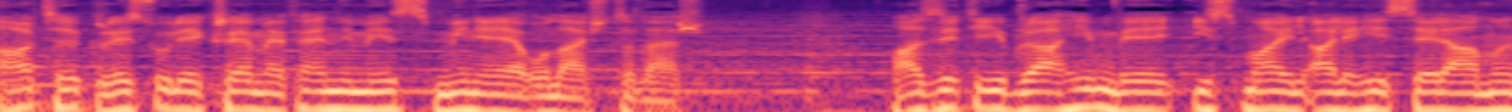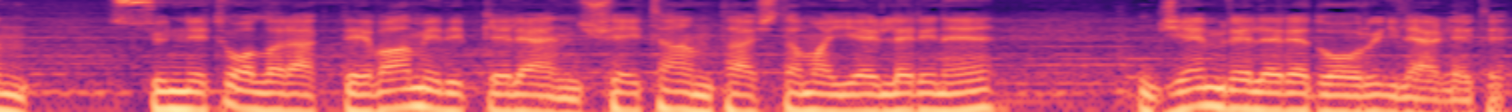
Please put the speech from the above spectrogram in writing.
Artık Resul Ekrem Efendimiz Mine'ye ulaştılar. Hz. İbrahim ve İsmail aleyhisselamın sünneti olarak devam edip gelen şeytan taşlama yerlerine cemrelere doğru ilerledi.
